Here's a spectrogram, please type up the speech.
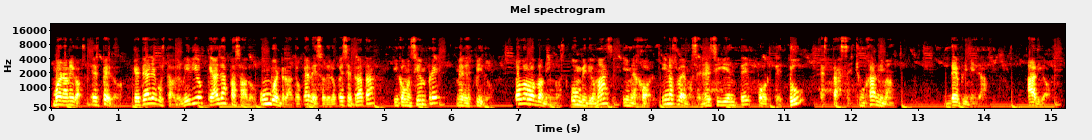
Bueno amigos, espero que te haya gustado el vídeo, que hayas pasado un buen rato, que es de eso de lo que se trata, y como siempre, me despido. Todos los domingos, un vídeo más y mejor. Y nos vemos en el siguiente porque tú estás hecho un handyman de primera. Adiós.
